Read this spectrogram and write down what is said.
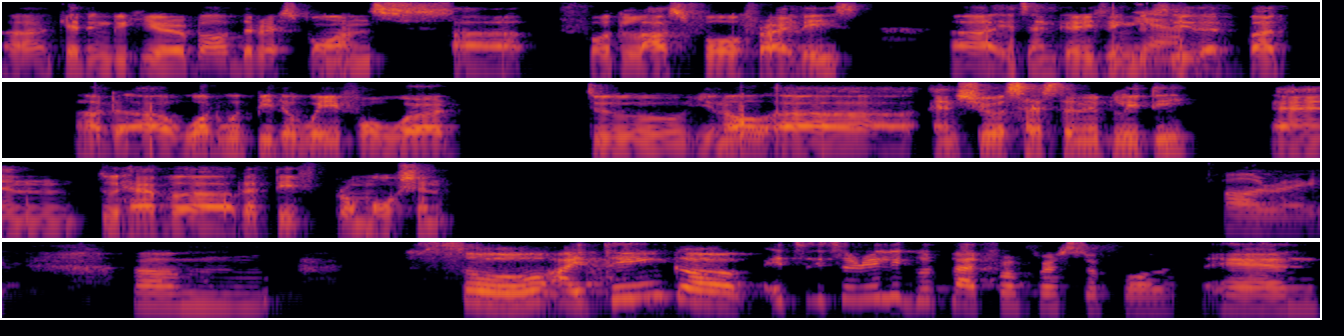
uh, getting to hear about the response for the last four Fridays. it's encouraging to yeah. see that. But uh, what would be the way forward to you know uh, ensure sustainability and to have a productive promotion All right. Um, so I think uh, it's it's a really good platform first of all, and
